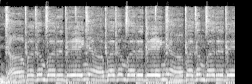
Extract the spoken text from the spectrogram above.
ஞாபகம் வருதே ஞாபகம் வருதே ஞாபகம் வருதே.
